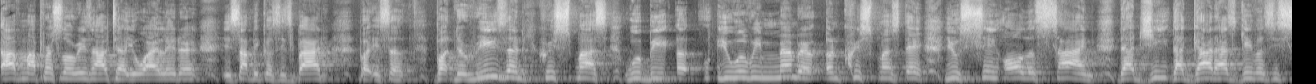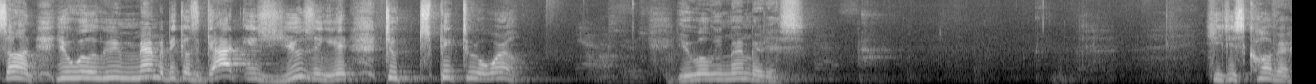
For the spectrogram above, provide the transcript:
I have my personal reason. I'll tell you why later. It's not because it's bad, but it's a. But the reason Christmas will be, uh, you will remember on Christmas Day, you sing all the sign that G, that God has given us His Son. You will remember because God is using it to speak to the world. You will remember this. He discovered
